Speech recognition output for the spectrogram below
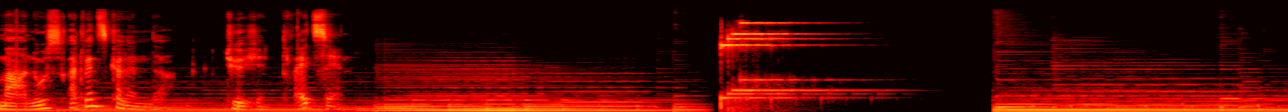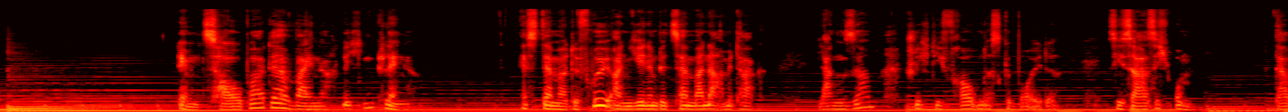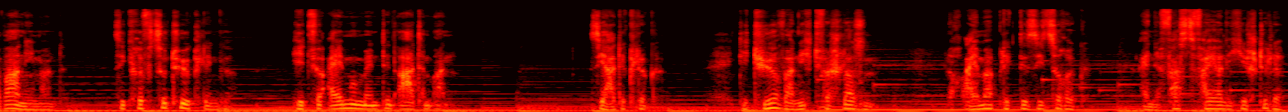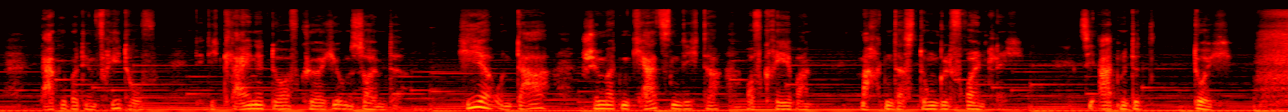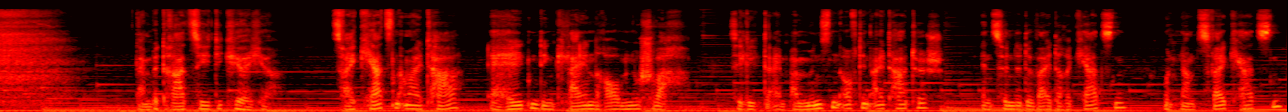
Manus Adventskalender, Türchen 13. Im Zauber der weihnachtlichen Klänge. Es dämmerte früh an jenem Dezembernachmittag. Langsam schlich die Frau um das Gebäude. Sie sah sich um. Da war niemand. Sie griff zur Türklinke, hielt für einen Moment den Atem an. Sie hatte Glück. Die Tür war nicht verschlossen. Noch einmal blickte sie zurück. Eine fast feierliche Stille lag über dem Friedhof, der die kleine Dorfkirche umsäumte. Hier und da schimmerten Kerzenlichter auf Gräbern, machten das Dunkel freundlich. Sie atmete durch. Dann betrat sie die Kirche. Zwei Kerzen am Altar erhellten den kleinen Raum nur schwach. Sie legte ein paar Münzen auf den Altartisch, entzündete weitere Kerzen und nahm zwei Kerzen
